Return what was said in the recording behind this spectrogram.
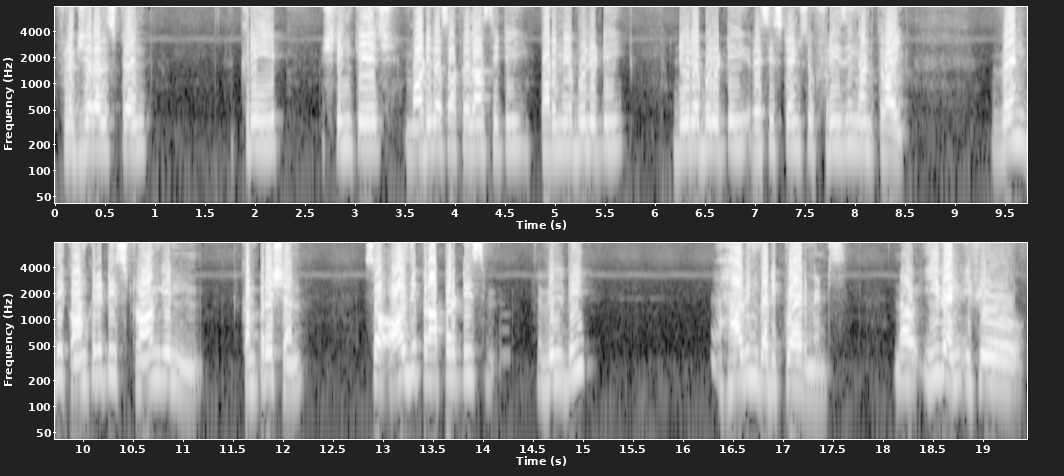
flexural strength, creep, shrinkage, modulus of elasticity, permeability, durability, resistance to freezing and thawing. When the concrete is strong in compression, so all the properties will be having the requirements. Now even if you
